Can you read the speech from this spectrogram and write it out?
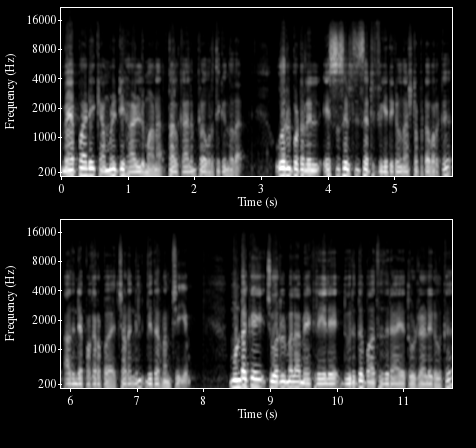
Meppadi community ഹാളിലുമാണ് തൽക്കാലം പ്രവർത്തിക്കുന്നത്. ഉരുൾപൊട്ടലിൽ എസ് എസ് എൽ സി സർട്ടിഫിക്കറ്റുകൾ നഷ്ടപ്പെട്ടവർക്ക് അതിന്റെ പകർപ്പ് ചടങ്ങിൽ വിതരണം ചെയ്യും. മുണ്ടക്കൈ ചൂരൽമല മേഖലയിലെ ദുരിതബാധിതരായ തൊഴിലാളികൾക്ക്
